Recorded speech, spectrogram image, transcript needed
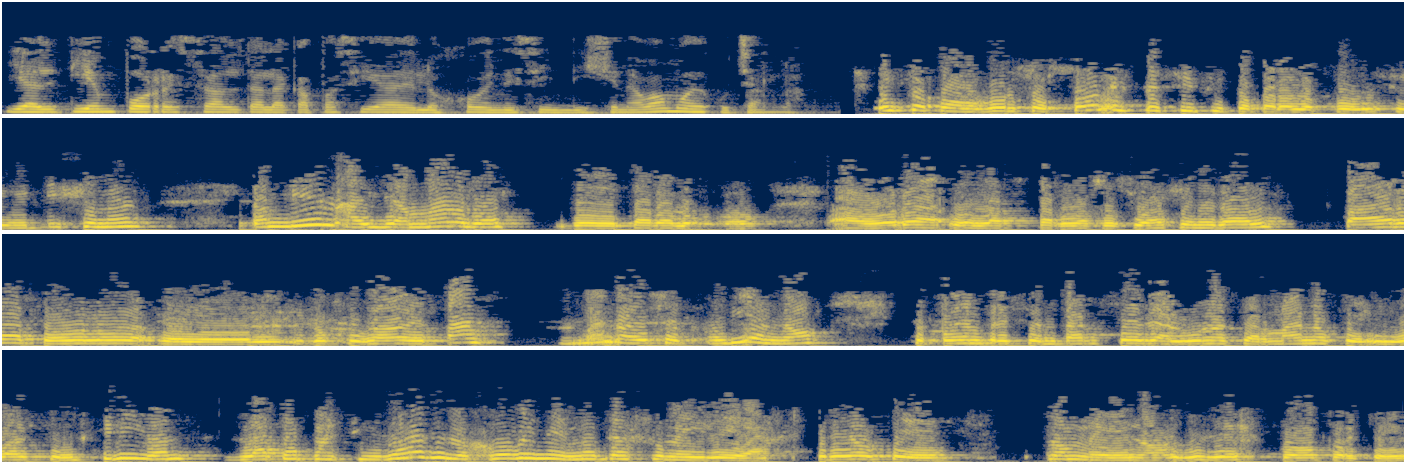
y al tiempo resalta la capacidad de los jóvenes indígenas. Vamos a escucharla. Estos concursos son específicos para los pueblos indígenas también hay llamados de, para los, ahora en la, para la sociedad general para todos eh, los juzgados de paz. Bueno, eso también, ¿no? Se pueden presentarse de algunos hermanos que igual se inscriban. La capacidad de los jóvenes no te hace una idea. Creo que yo me enorgullezco porque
